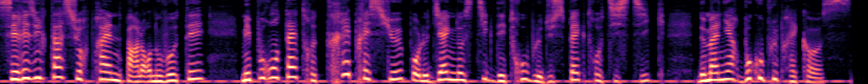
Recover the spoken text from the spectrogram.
Ces résultats surprennent par leur nouveauté, mais pourront être très précieux pour le diagnostic des troubles du spectre autistique de manière beaucoup plus précoce.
